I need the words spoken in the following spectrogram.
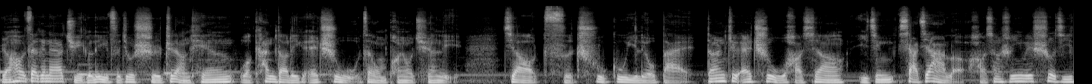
然后再跟大家举一个例子，就是这两天我看到了一个 H 五在我们朋友圈里，叫“此处故意留白”。当然，这个 H 五好像已经下架了，好像是因为涉及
